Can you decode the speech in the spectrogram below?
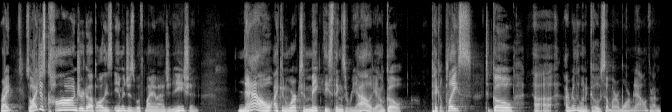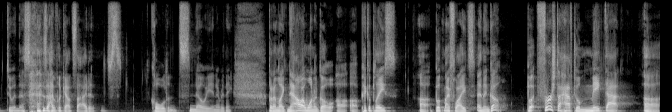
right? So I just conjured up all these images with my imagination. Now I can work to make these things a reality. I'll go pick a place to go. Uh, I really want to go somewhere warm now that I'm doing this as I look outside and it's cold and snowy and everything. But I'm like, now I want to go uh, uh, pick a place, uh, book my flights, and then go. But first, I have to make that uh,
